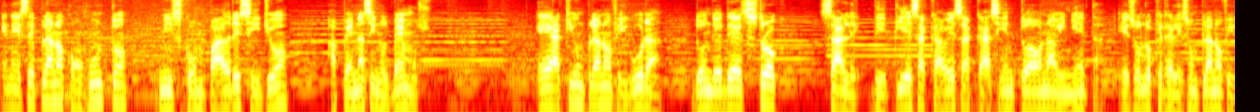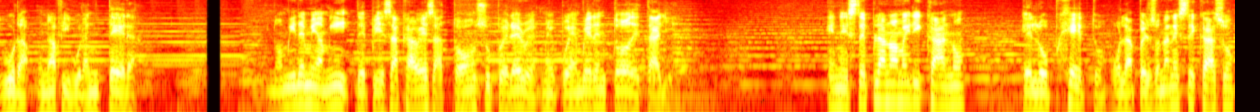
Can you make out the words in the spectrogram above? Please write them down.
En este plano conjunto, mis compadres y yo apenas si nos vemos. He aquí un plano figura, donde Deathstroke sale de pies a cabeza casi en toda una viñeta. Eso es lo que realiza un plano figura, una figura entera. No míreme a mí, de pies a cabeza, todo un superhéroe, me pueden ver en todo detalle. En este plano americano, el objeto o la persona en este caso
